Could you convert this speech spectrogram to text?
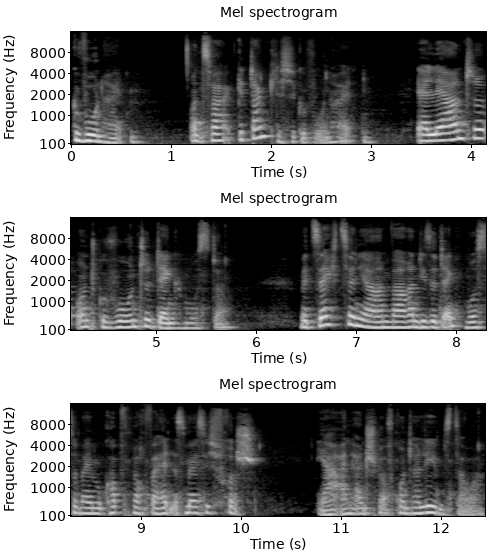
Gewohnheiten. Und zwar gedankliche Gewohnheiten. Erlernte und gewohnte Denkmuster. Mit 16 Jahren waren diese Denkmuster bei meinem Kopf noch verhältnismäßig frisch. Ja, allein schon aufgrund der Lebensdauer.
